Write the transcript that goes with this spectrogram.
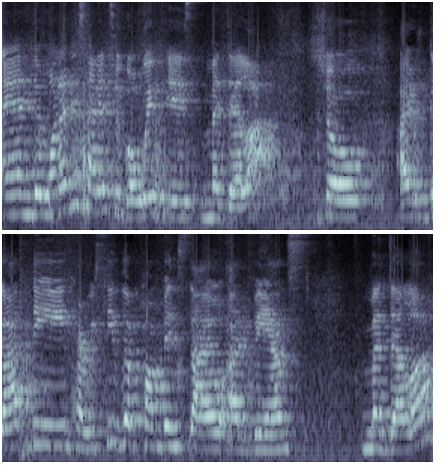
And the one I decided to go with is Medela. So I've got the, I received the pumping style advanced Medela.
